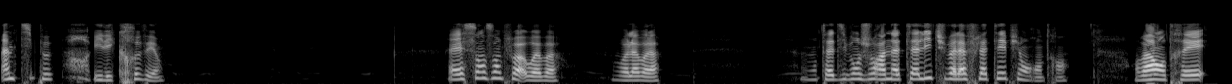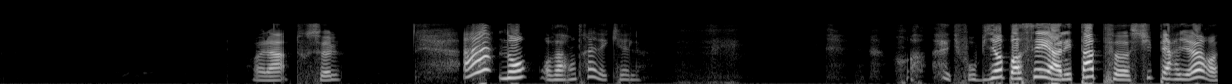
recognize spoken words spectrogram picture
Un petit peu. Oh, il est crevé, hein. Est sans emploi. Ouais, bah. Voilà, voilà. On t'a dit bonjour à Nathalie, tu vas la flatter, puis on rentre. hein. On va rentrer. Voilà, tout seul. Ah non, on va rentrer avec elle. Il faut bien passer à l'étape euh, supérieure.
